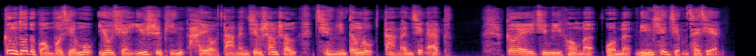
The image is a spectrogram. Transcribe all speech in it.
更多的广播节目、优选音视频，还有大南京商城，请您登录大南京 APP。各位军迷朋友们，我们明天节目再见。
